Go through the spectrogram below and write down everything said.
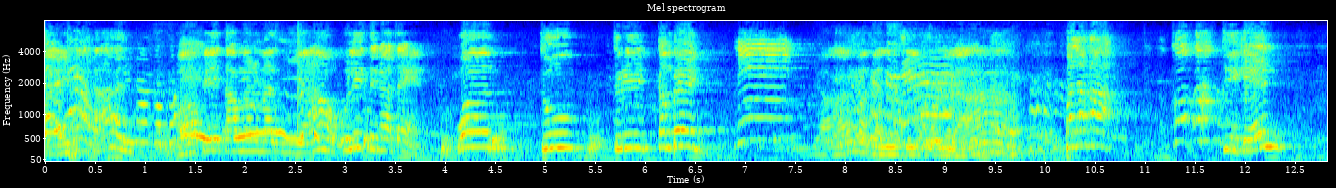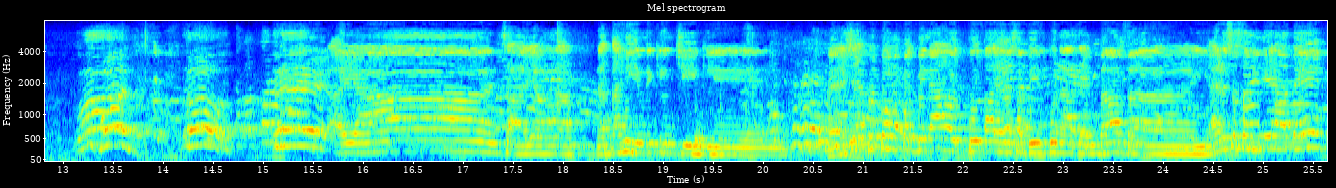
Ayan. Okay, tama naman. Yaw. Ulitin natin. One, two, three, kambing! Yan, magaling si Kuya. Chicken? One, two, three! Ayan! Sayang na, natahimik yung chicken. Eh, syempre po kapag bina-out po tayo, sabihin po natin, bye-bye. Ano sasabihin kay ate?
